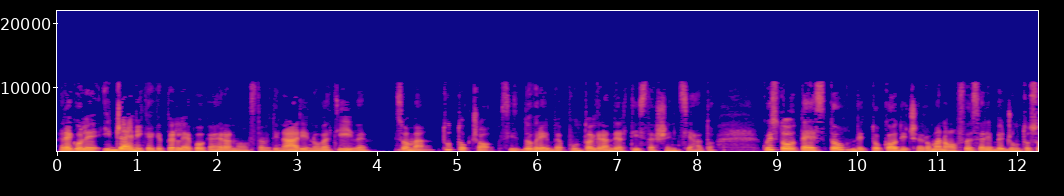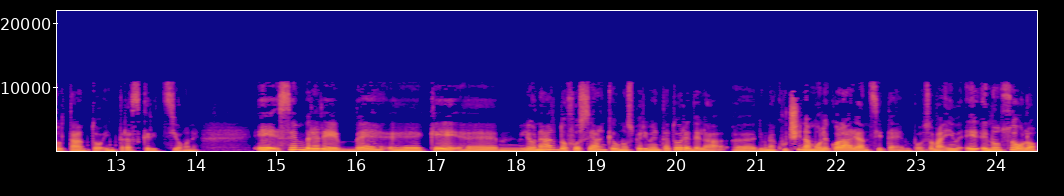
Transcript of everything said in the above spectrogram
regole igieniche che per l'epoca erano straordinarie, innovative. Insomma, tutto ciò si dovrebbe appunto al grande artista scienziato. Questo testo, detto codice Romanov, sarebbe giunto soltanto in trascrizione e sembrerebbe eh, che eh, Leonardo fosse anche uno sperimentatore della, eh, di una cucina molecolare anzitempo, insomma, in, e, e non solo,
